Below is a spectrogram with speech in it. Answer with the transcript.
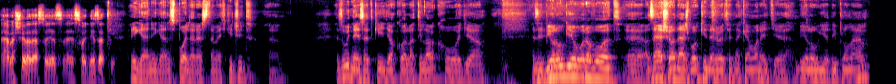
Elmeséled ezt, hogy ez, ez hogy nézett ki? Igen, igen, spoilereztem egy kicsit. Ez úgy nézett ki gyakorlatilag, hogy ez egy biológia óra volt. Az első adásból kiderült, hogy nekem van egy biológia diplomám,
